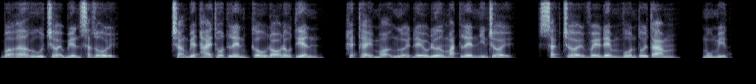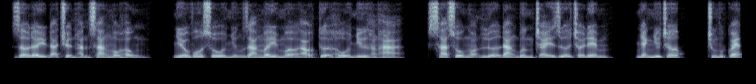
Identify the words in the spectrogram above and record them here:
bờ ơ u trời biến sắc rồi. Chẳng biết ai thốt lên câu đó đầu tiên, hết thể mọi người đều đưa mắt lên nhìn trời, sắc trời về đêm vốn tối tăm, mù mịt, giờ đây đã chuyển hẳn sang màu hồng, nhiều vô số những dáng mây mờ ảo tựa hồ như hàng hà, xa số ngọn lửa đang bừng cháy giữa trời đêm, nhanh như chớp, chúng vút quét,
